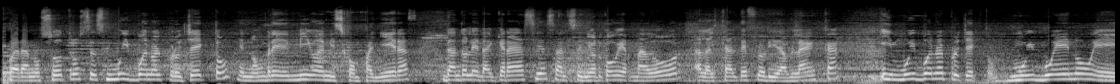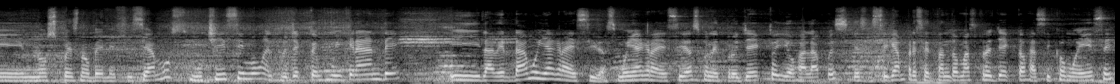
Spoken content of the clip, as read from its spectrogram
Para nosotros es muy bueno el proyecto, en nombre mío de mis compañeras, dándole las gracias al señor gobernador, al alcalde de Florida Blanca, y muy bueno el proyecto, muy bueno, eh, nos, pues nos beneficiamos muchísimo, el proyecto es muy grande y la verdad muy agradecidas, muy agradecidas con el proyecto y ojalá pues que se sigan presentando más proyectos así como ese.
